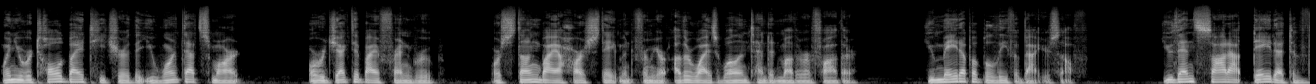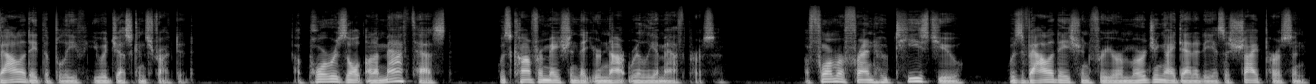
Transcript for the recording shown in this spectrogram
When you were told by a teacher that you weren't that smart, or rejected by a friend group, or stung by a harsh statement from your otherwise well intended mother or father, you made up a belief about yourself. You then sought out data to validate the belief you had just constructed. A poor result on a math test was confirmation that you're not really a math person. A former friend who teased you was validation for your emerging identity as a shy person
